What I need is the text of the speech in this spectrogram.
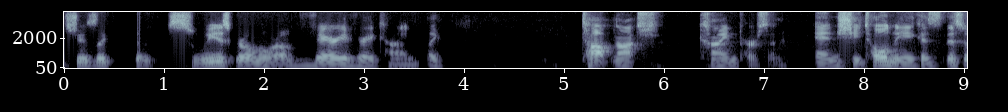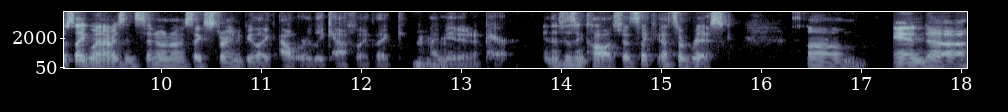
She was like the sweetest girl in the world, very very kind, like top notch kind person. And she told me because this was like when I was in cinema and I was like starting to be like outwardly Catholic, like mm-hmm. I made it apparent. And this is in college. That's like that's a risk. Um, and uh,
